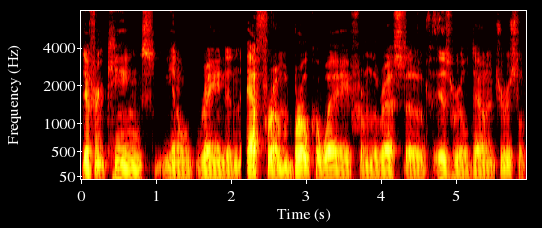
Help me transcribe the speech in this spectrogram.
Different kings, you know, reigned, and Ephraim broke away from the rest of. Israel down in Jerusalem.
